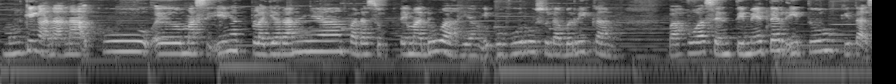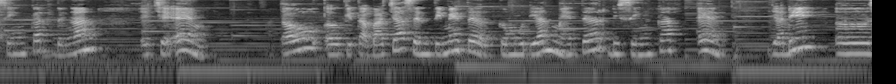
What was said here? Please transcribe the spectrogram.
mungkin anak-anakku eh, masih ingat pelajarannya pada subtema 2 yang ibu guru sudah berikan bahwa sentimeter itu kita singkat dengan ECM atau eh, kita baca sentimeter kemudian meter disingkat n. Jadi eh, 1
